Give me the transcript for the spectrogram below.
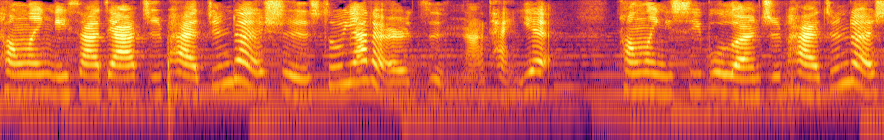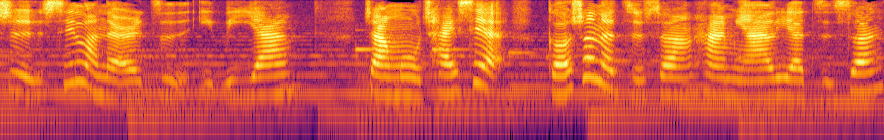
统领以萨迦支派军队是苏押的儿子拿坦业，统领西布伦支派军队是西伦的儿子以利亚。帐幕拆卸，格顺的子孙和米阿利的子孙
